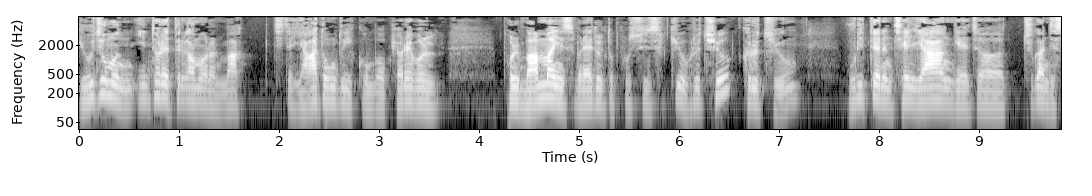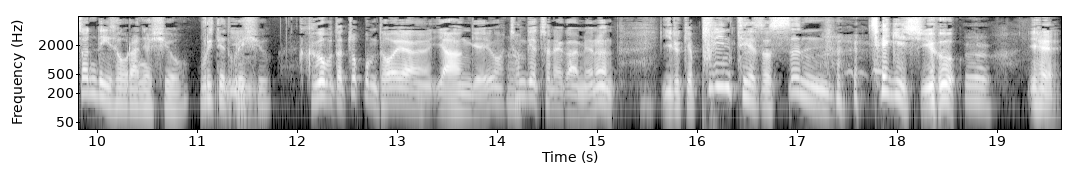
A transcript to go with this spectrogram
요즘은 인터넷 들어가면은 막 진짜 야동도 있고 뭐 별의별 볼 맘만 있으면 애들도 볼 수 있을 끼요 그렇죠? 그렇죠. 우리 때는 제일 야한 게 저 주간지 썬데이 서울 아니었시오. 우리 때도 음. 그랬시오. 그거보다 조금 더 야, 야한 어. 게요. 청계천에 가면은 이렇게 프린트해서 쓴 책이시요. 예.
